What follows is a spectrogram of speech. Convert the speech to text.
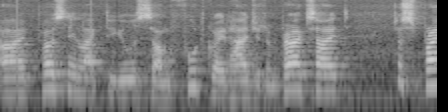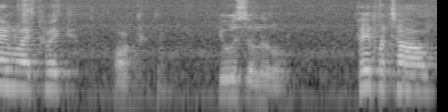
I personally like to use some food-grade hydrogen peroxide. Just spray them right quick, or use a little paper towel,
